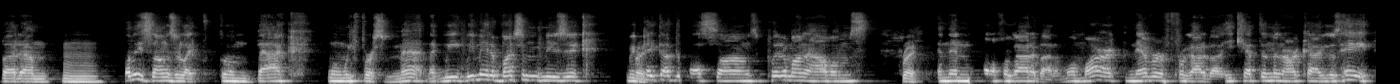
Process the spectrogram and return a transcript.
but um. Mm-hmm some of these songs are like going back when we first met. Like we we made a bunch of music. We right. picked out the best songs, put them on albums, right, and then all forgot about them. Well, Mark never forgot about. It. He kept them in archive. He goes, "Hey,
